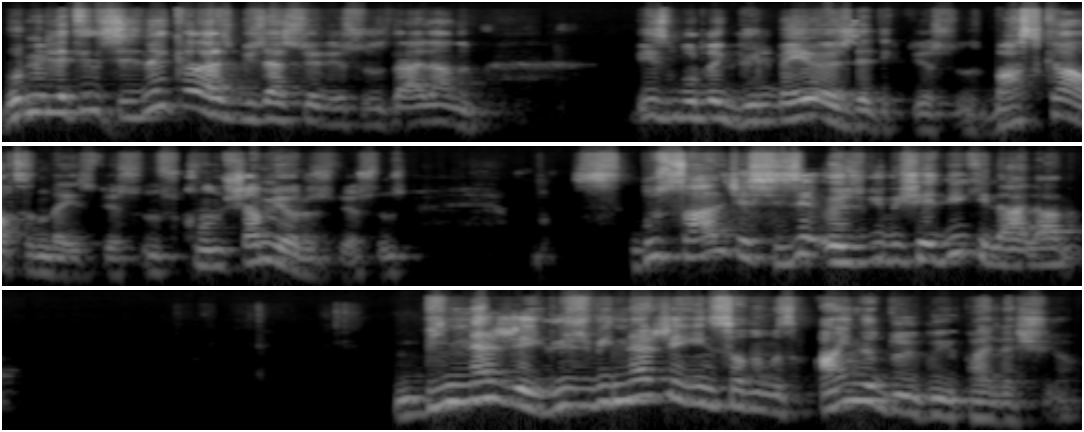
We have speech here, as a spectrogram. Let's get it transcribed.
Bu milletin siz ne kadar güzel söylüyorsunuz Lale Hanım. Biz burada gülmeyi özledik diyorsunuz. Baskı altındayız diyorsunuz. Konuşamıyoruz diyorsunuz. Bu sadece size özgü bir şey değil ki Lale Hanım. Binlerce, yüz binlerce insanımız aynı duyguyu paylaşıyor.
